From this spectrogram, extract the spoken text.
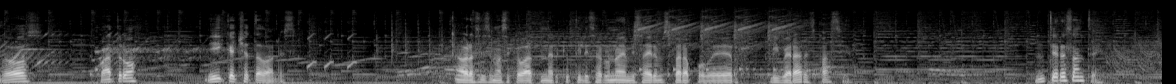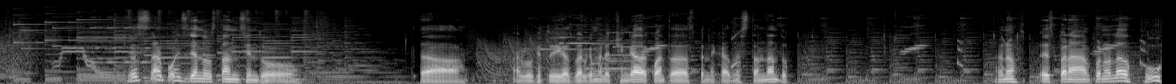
Dos, cuatro y cachetadones. Ahora sí se me hace que voy a tener que utilizar uno de mis items para poder liberar espacio. Interesante. Los Star Points ya no están siendo... Uh, algo que tú digas, válgame la chingada, cuántas pendejadas me están dando. No, no, es para por un lado. Uh,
